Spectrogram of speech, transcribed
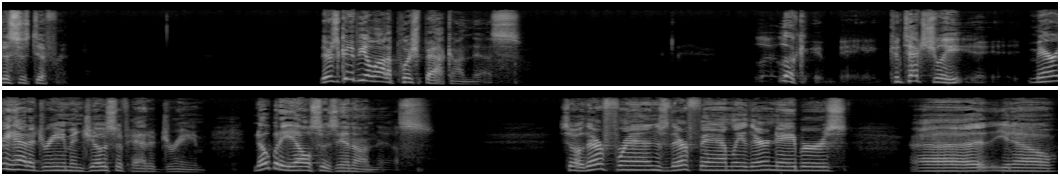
This is different. There's going to be a lot of pushback on this. Look, contextually, Mary had a dream and Joseph had a dream. Nobody else is in on this. So their friends, their family, their neighbors, uh, you know,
